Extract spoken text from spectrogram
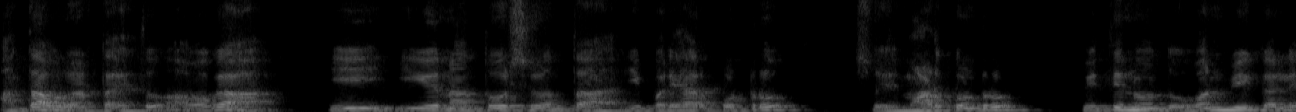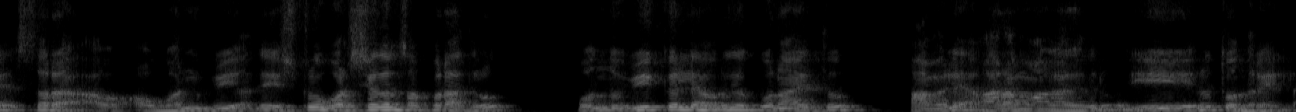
ಅಂತ ಅವ್ರಿಗೆ ಅರ್ಥ ಆಯ್ತು. ಅವಾಗ ಈ, ಈಗ ನಾನು ತೋರಿಸಿರುವಂತ ಈ ಪರಿಹಾರ ಕೊಟ್ರು. ಸೊ ಇದು ಮಾಡ್ಕೊಂಡ್ರು. ವಿತಿನ್ ಒಂದು ಒನ್ ವೀಕ್ ಅಲ್ಲಿ ಸರ್ ಒನ್ ವೀ ಅದೇ ಎಷ್ಟೋ ವರ್ಷದಲ್ಲಿ ಸಫರ್ ಆದ್ರು, ಒಂದು ವೀಕ್ ಅಲ್ಲಿ ಅವ್ರಿಗೆ ಗುಣ ಆಯ್ತು. ಆಮೇಲೆ ಆರಾಮಾಗಿದ್ರು ಏನು ತೊಂದರೆ ಇಲ್ಲ.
